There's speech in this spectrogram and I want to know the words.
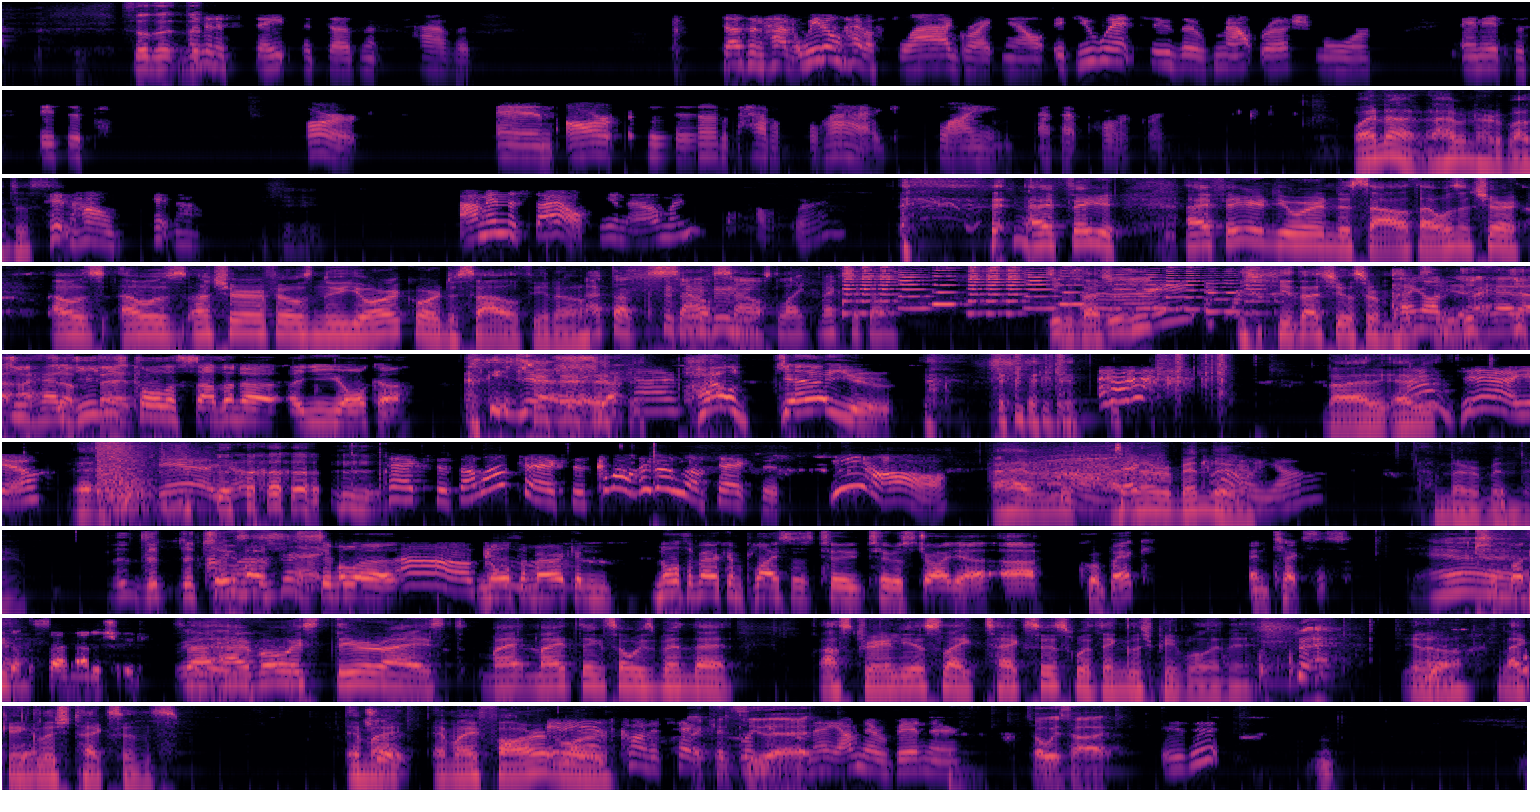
So the, live in a state that doesn't have a doesn't have we don't have a flag right now. If you went to the Mount Rushmore and it's a it's a park and our doesn't have a flag flying at that park right now. Why not? I haven't heard about this. Hitting home, hitting home. I'm in the south, you know, I'm in the south, right? I figured, I figured you were in the South. I wasn't sure. I was, I was unsure if it was New York or the South. You know. I thought South South like Mexico. you, thought she, Did you thought she was from Hang on, Mexico. did, did you, did you just call a southerner a New Yorker? yeah. How dare you? No, Eddie, How Eddie, dare you? Eh. Yeah, you. Texas. I love Texas. Come on, who doesn't love Texas? Yeehaw. I haven't. Come. I've never been Come there. on, y'all. I've never been there. The, the, the two Oh, most great. similar Oh, North on. American North American places to, to Australia are Quebec and Texas. Yeah. They've both got the same attitude. So I, I've always theorized. My my thing's always been that Australia's like Texas with English people in it. You know, like English Texans. Am I am I far It or is kind of Texas I can see that. to me. I've never been there. It's always hot. Is it? You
